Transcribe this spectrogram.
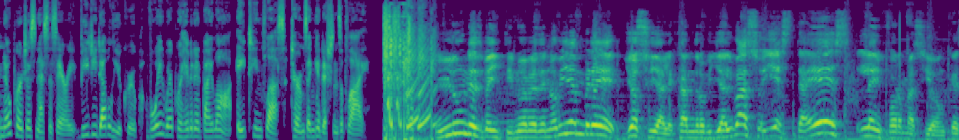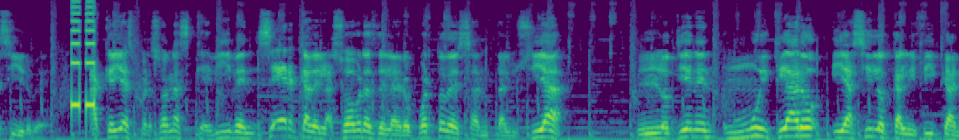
No purchase necessary. VGW Group. Void where prohibited by law. 18 plus. Terms and conditions apply. Lunes 29 de noviembre, yo soy Alejandro Villalbazo y esta es la información que sirve. Aquellas personas que viven cerca de las obras del aeropuerto de Santa Lucía lo tienen muy claro y así lo califican.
